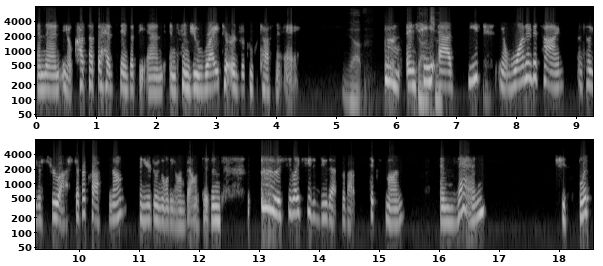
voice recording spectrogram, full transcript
and then you know cuts out the headstands at the end and sends you right to Urdhva Kukkutasana A. Yep. and she adds each you know one at a time until you're through Ashtavakrasana and you're doing all the arm balances. And she likes you to do that for about six months, and then she splits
